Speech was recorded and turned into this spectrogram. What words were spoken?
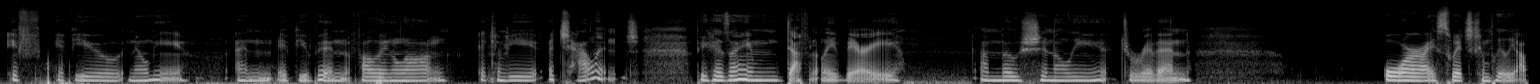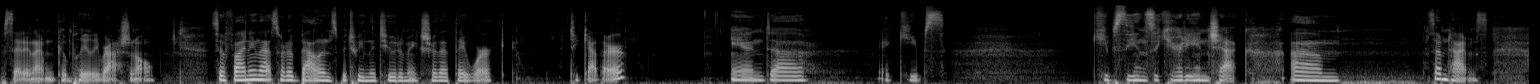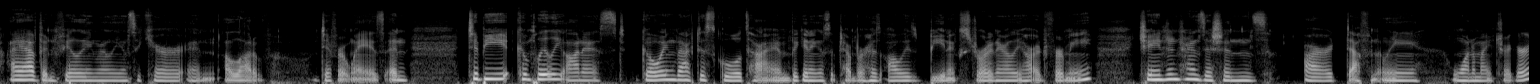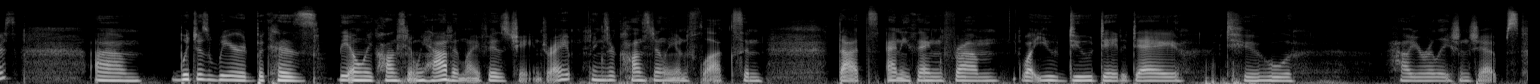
if if you know me and if you've been following along, it can be a challenge because I'm definitely very emotionally driven or I switch completely opposite and I'm completely rational. So finding that sort of balance between the two to make sure that they work together and uh, it keeps keeps the insecurity in check. Um, sometimes I have been feeling really insecure in a lot of different ways. And to be completely honest, going back to school time, beginning of September, has always been extraordinarily hard for me. Change and transitions are definitely one of my triggers, um, which is weird because the only constant we have in life is change, right? Things are constantly in flux and that's anything from what you do day to day to how your relationships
